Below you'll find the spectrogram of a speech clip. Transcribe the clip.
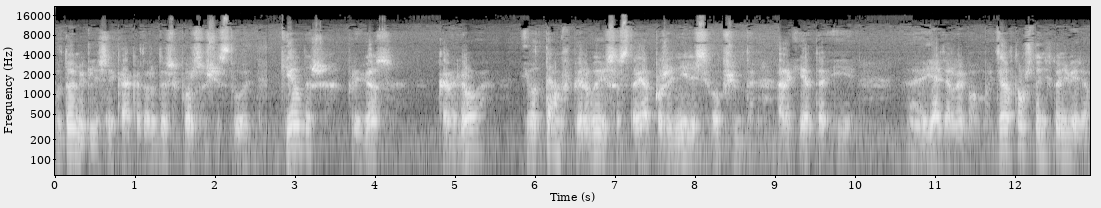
в домик лесника, который до сих пор существует, Келдыш привез Королева, и вот там впервые состоят, поженились, в общем-то, ракета и Э, ядерной бомбы. Дело в том, что никто не верил,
